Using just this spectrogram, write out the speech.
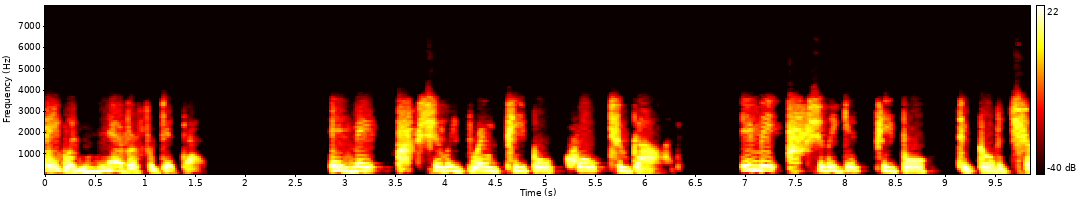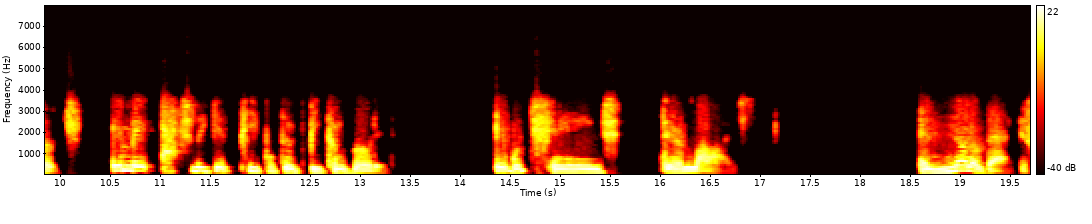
They would never forget that. It may actually bring people, quote, to God. It may actually get people to go to church. It may actually get people to be converted. It would change their lives. And none of that is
